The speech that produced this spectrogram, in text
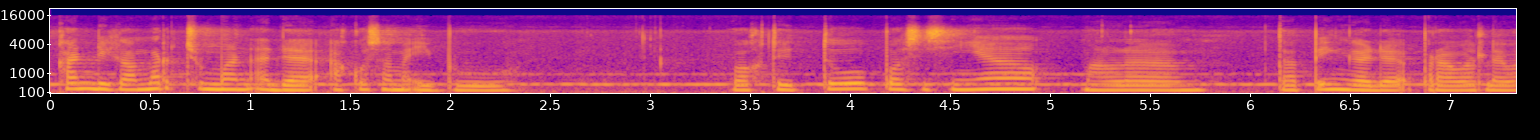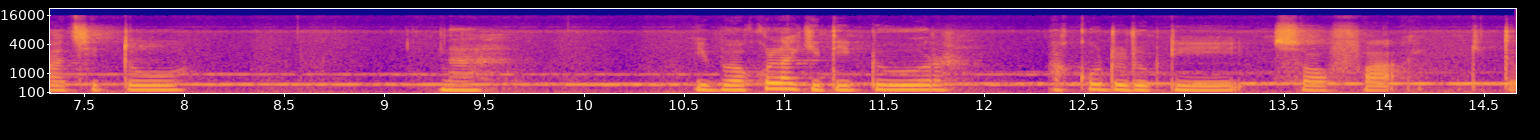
Kan di kamar cuman ada aku sama ibu waktu itu posisinya malam tapi nggak ada perawat lewat situ. Nah ibu aku lagi tidur. Aku duduk di sofa gitu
